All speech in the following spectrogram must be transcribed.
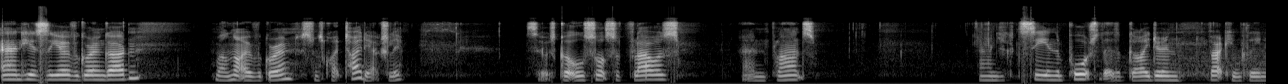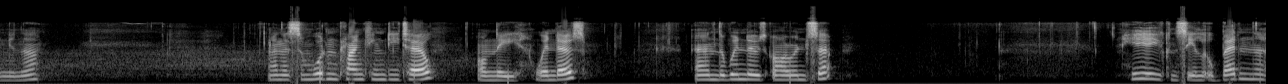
And here's the overgrown garden. Well, not overgrown, this one's quite tidy actually. So it's got all sorts of flowers and plants and you can see in the porch there's a guy doing vacuum cleaning in there. And there's some wooden planking detail on the windows. And the windows are inset. Here you can see a little bed in the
